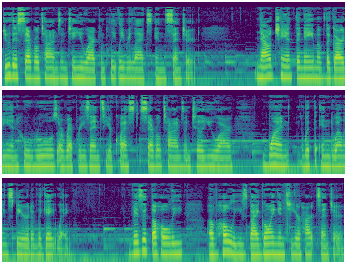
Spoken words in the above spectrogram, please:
Do this several times until you are completely relaxed and centered. Now chant the name of the guardian who rules or represents your quest several times until you are one with the indwelling spirit of the gateway. Visit the Holy of Holies by going into your heart center.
